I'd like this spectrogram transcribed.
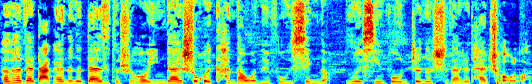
凡凡在打开那个袋子的时候，应该是会看到我那封信的，因为信封真的实在是太丑了。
